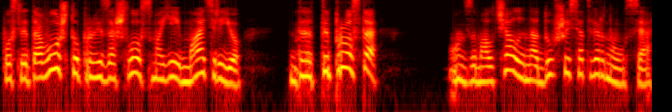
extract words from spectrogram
После того, что произошло с моей матерью? Да ты просто... Он замолчал и, надувшись, отвернулся.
